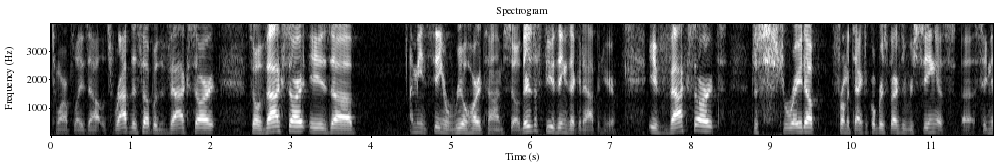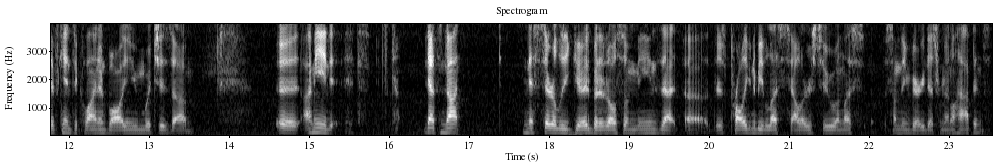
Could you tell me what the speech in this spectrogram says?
tomorrow plays out. Let's wrap this up with Vaxart. So Vaxart is, uh, I mean, seeing a real hard time. So there's a few things that could happen here. If Vaxart just straight up from a technical perspective, you're seeing a, a significant decline in volume, which is, um, uh, I mean, it's, it's, that's not necessarily good, but it also means that uh, there's probably going to be less sellers too, unless something very detrimental happens.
